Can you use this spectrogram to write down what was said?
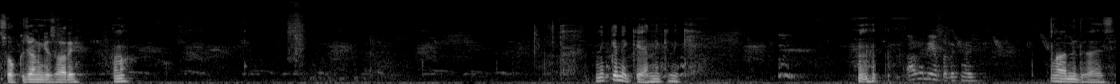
ਸੁੱਕ ਜਾਣਗੇ ਸਾਰੇ ਹਨਾ ਨਿੱਕੇ ਨਿੱਕੇ ਆ ਨਿੱਕੇ ਨਿੱਕੇ। ਆ ਕਰੀ ਆਪਾਂ ਦਿਖਾਈ ਆ ਨਹੀਂ ਦਿਖਾਇਆ ਸੀ।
